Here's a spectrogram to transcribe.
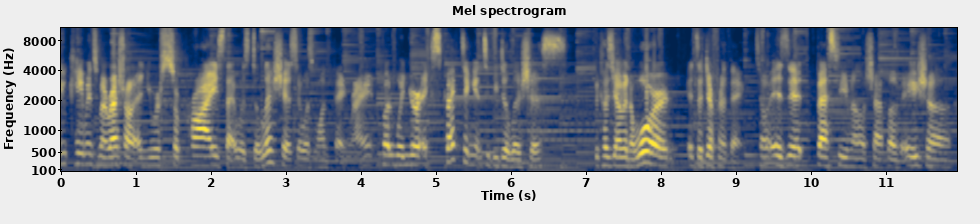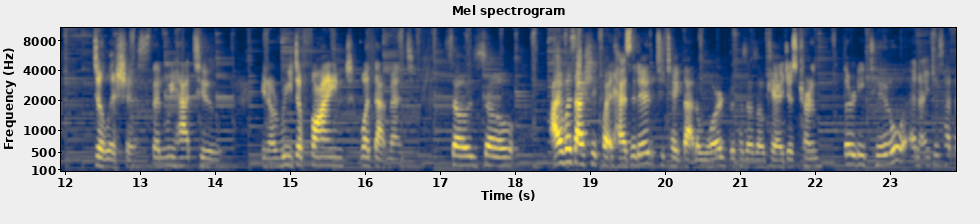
you came into my restaurant and you were surprised that it was delicious, it was one thing, right? But when you're expecting it to be delicious because you have an award, it's a different thing. So is it best female chef of Asia delicious? Then we had to, you know, redefine what that meant. So so I was actually quite hesitant to take that award because I was okay, I just turned 32 and I just had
